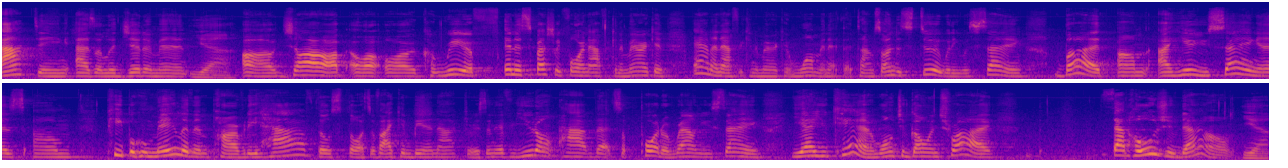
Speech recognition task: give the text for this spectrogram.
acting as a legitimate Yeah. uh, job or, or career, and especially for an African American and an African American woman at that time. So I understood what he was saying. But um, I hear you saying, as um, people who may live in poverty have those thoughts of, I can be an actress. And if you don't have that support around you saying, yeah, you can, won't you go and try? That holds you down Yeah.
